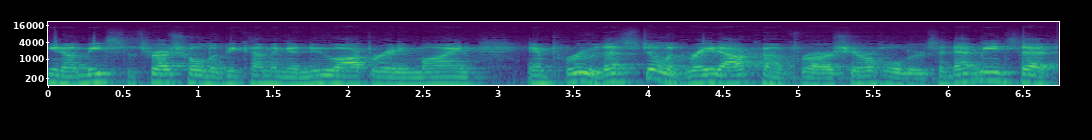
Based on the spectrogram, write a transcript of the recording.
you know meets the threshold of becoming a new operating mine in Peru, that's still a great outcome for our shareholders. And that means that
